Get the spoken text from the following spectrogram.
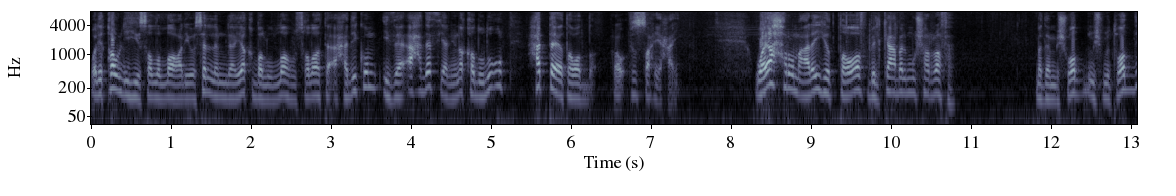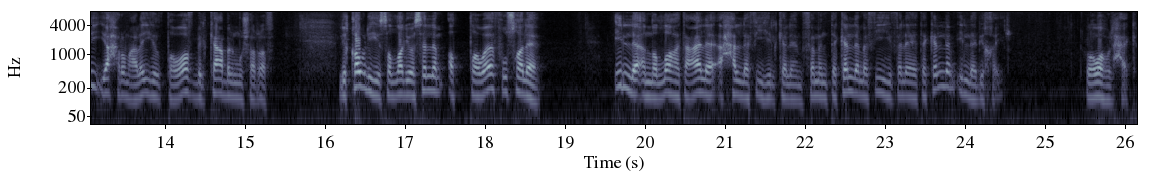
ولقوله صلى الله عليه وسلم لا يقبل الله صلاة أحدكم إذا أحدث. يعني نقض وضوءه حتى يتوضأ. في الصحيحين. ويحرم عليه الطواف بالكعبة المشرفة. ما دام مش وض مش متوضي يحرم عليه الطواف بالكعبة المشرفة. لقوله صلى الله عليه وسلم الطواف صلاة إلا أن الله تعالى أحل فيه الكلام فمن تكلم فيه فلا يتكلم إلا بخير. رواه الحاكم.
